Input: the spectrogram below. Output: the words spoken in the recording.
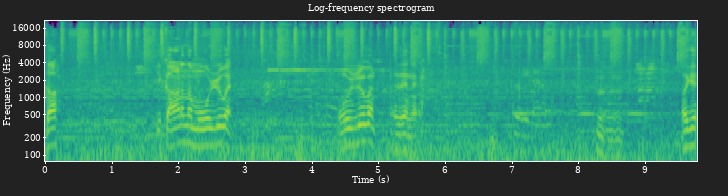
ഇതാ ഈ കാണുന്ന മുഴുവൻ മുഴുവൻ ഇത് തന്നെ. ഓക്കെ.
